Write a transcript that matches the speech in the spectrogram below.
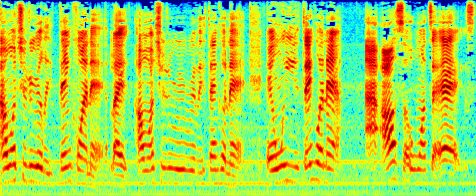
I want you to really think on that. Like, I want you to really think on that. And when you think on that, I also want to ask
